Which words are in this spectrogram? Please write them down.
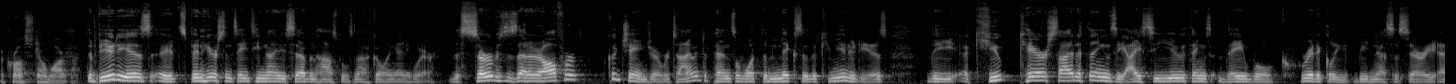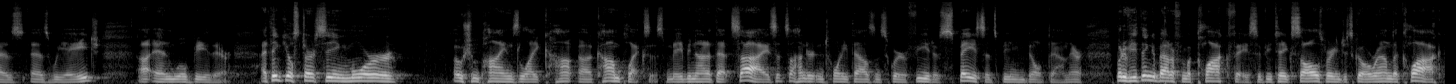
across Delmarva? The beauty is it's been here since 1897. The hospital's not going anywhere. The services that it offers could change over time. It depends on what the mix of the community is. The acute care side of things, the ICU things, they will critically be necessary as, as we age uh, and will be there. I think you'll start seeing more Ocean Pines like com- uh, complexes, maybe not at that size. It's 120,000 square feet of space that's being built down there. But if you think about it from a clock face, if you take Salisbury and just go around the clock,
